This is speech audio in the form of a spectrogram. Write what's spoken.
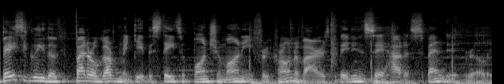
Basically the federal government gave the states a bunch of money for coronavirus, but they didn't say how to spend it really.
